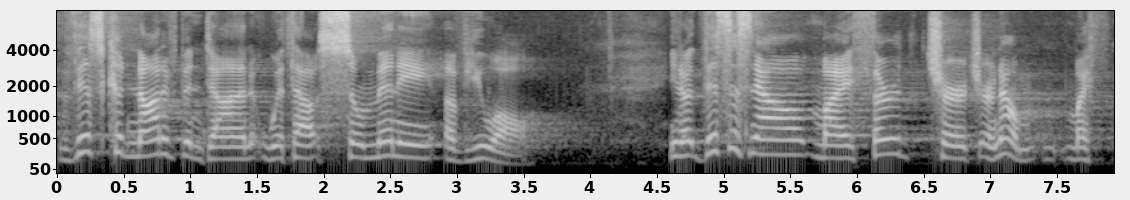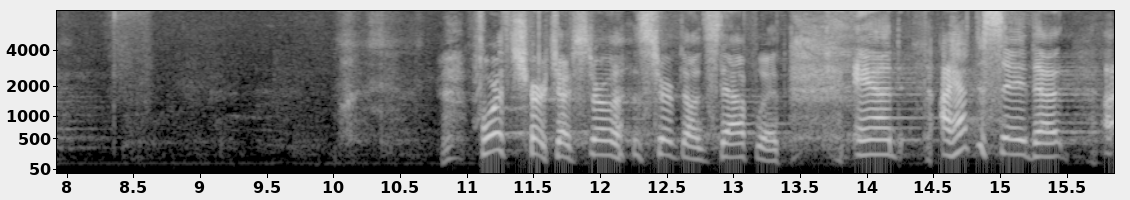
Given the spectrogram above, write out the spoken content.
this could not have been done without so many of you all. You know, this is now my third church, or now my fourth church I've served on staff with. And I have to say that uh,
